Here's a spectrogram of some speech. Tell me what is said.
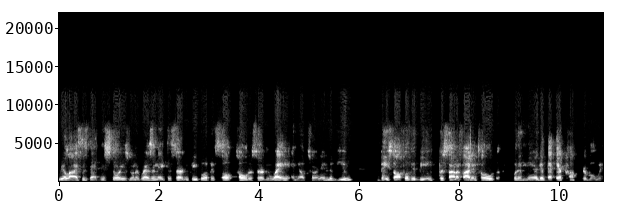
realizes that this story is going to resonate to certain people if it's told a certain way and they'll turn in the view based off of it being personified and told with a narrative that they're comfortable with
